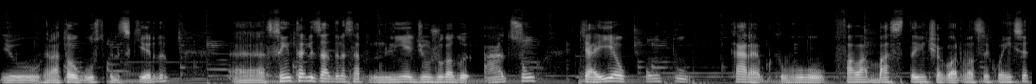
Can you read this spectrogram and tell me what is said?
e o Renato Augusto pela esquerda. Uh, centralizado nessa linha de um jogador Adson, que aí é o ponto, cara, que eu vou falar bastante agora na sequência.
